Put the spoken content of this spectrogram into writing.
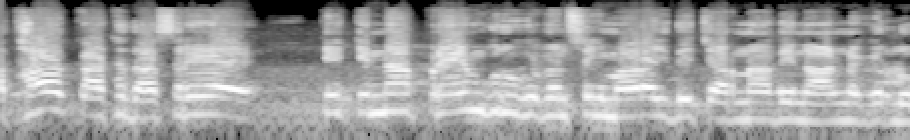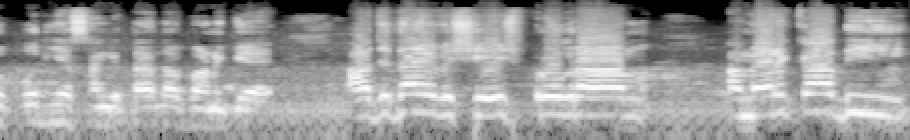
ਅਥਾਹ ਇਕੱਠ ਦੱਸ ਰਿਹਾ ਹੈ ਕਿ ਕਿੰਨਾ ਪ੍ਰੇਮ ਗੁਰੂ ਗੋਬਿੰਦ ਸਿੰਘ ਮਹਾਰਾਜ ਦੇ ਚਰਨਾਂ ਦੇ ਨਾਲ ਨਗਰ ਲੋਪੋ ਦੀਆਂ ਸੰਗਤਾਂ ਦਾ ਬਣ ਗਿਆ ਹੈ। ਅੱਜ ਦਾ ਇਹ ਵਿਸ਼ੇਸ਼ ਪ੍ਰੋਗਰਾਮ ਅਮਰੀਕਾ ਦੀ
